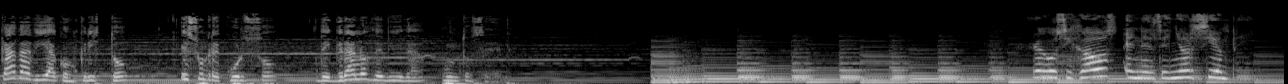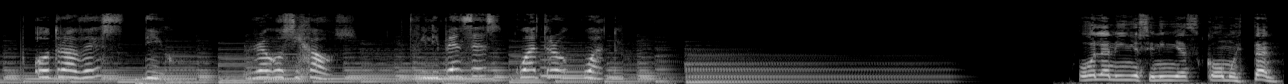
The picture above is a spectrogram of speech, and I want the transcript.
Cada día con Cristo es un recurso de granosdevida.cl. Regocijaos en el Señor siempre. Otra vez digo, regocijaos. Filipenses 4:4 Hola niños y niñas, ¿cómo están?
